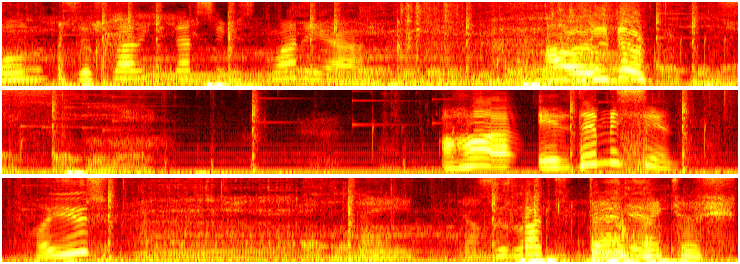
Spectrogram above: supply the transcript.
Oğlum zırhlar giderse bizim var ya. Ha öldüm. Aha evde misin? Hayır. Hayır. Zırlar gitti Dayanmaya beni. çalış.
